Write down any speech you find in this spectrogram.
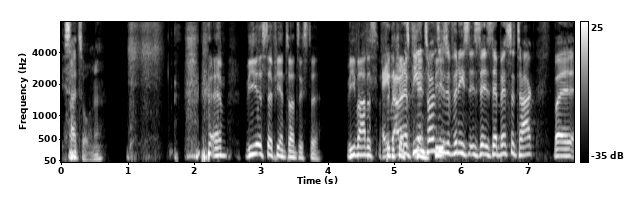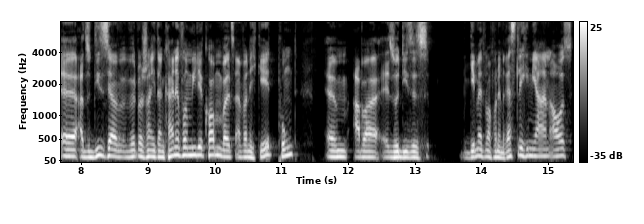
ist halt so, ne? ähm, wie ist der 24.? Wie war das für Ey, dich aber der als Kind? 24. Wie, finde ich ist, ist der beste Tag, weil äh, also dieses Jahr wird wahrscheinlich dann keine Familie kommen, weil es einfach nicht geht. Punkt. Ähm, aber äh, so dieses, gehen wir jetzt mal von den restlichen Jahren aus.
